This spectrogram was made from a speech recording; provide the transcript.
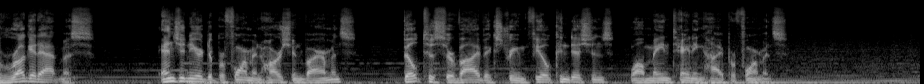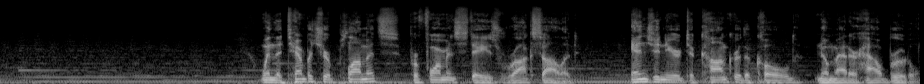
rugged Atmos, engineered to perform in harsh environments, built to survive extreme field conditions while maintaining high performance. When the temperature plummets, performance stays rock solid, engineered to conquer the cold no matter how brutal.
